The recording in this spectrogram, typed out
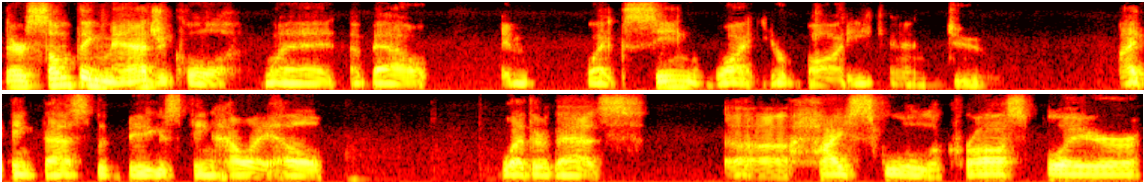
there's something magical when about like seeing what your body can do. I think that's the biggest thing how I help whether that's a high school lacrosse player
